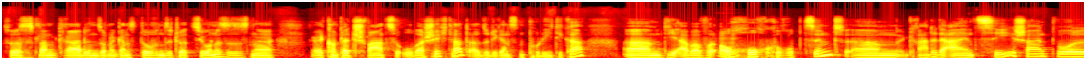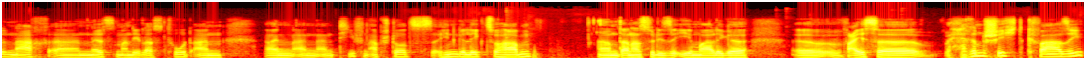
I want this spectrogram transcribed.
sodass das Land gerade in so einer ganz doofen Situation ist. dass Es eine komplett schwarze Oberschicht hat, also die ganzen Politiker, ähm, die aber wohl mhm. auch hochkorrupt sind. Ähm, gerade der ANC scheint wohl nach Nelson Mandelas Tod einen einen, einen, einen tiefen Absturz hingelegt zu haben. Ähm, dann hast du diese ehemalige äh, weiße Herrenschicht quasi,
